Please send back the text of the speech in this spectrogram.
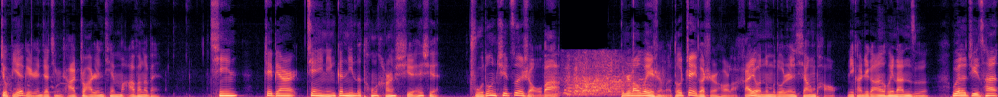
就别给人家警察抓人添麻烦了呗。亲，这边建议您跟您的同行学学，主动去自首吧。不知道为什么，都这个时候了，还有那么多人想跑。你看这个安徽男子，为了聚餐，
